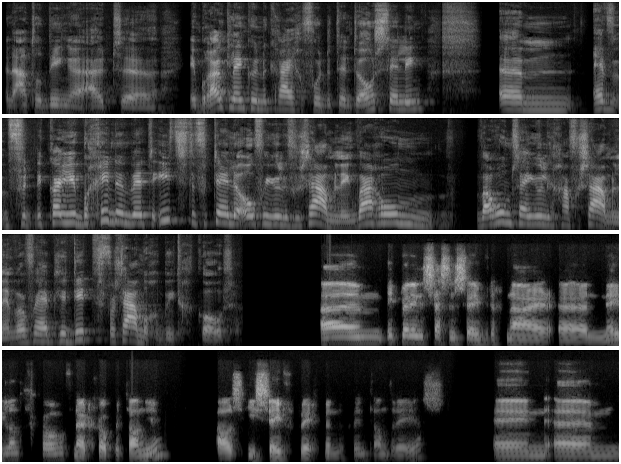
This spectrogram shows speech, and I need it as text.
een aantal dingen uit in bruikleen kunnen krijgen voor de tentoonstelling. Ehm, kan je beginnen met iets te vertellen over jullie verzameling? Waarom, waarom zijn jullie gaan verzamelen en waarvoor heb je dit verzamelgebied gekozen? Ehm, ik ben in 76 naar eh, Nederland gekomen, vanuit Groot-Brittannië, als IC-verpleegkundige in Andreas. En ehm,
